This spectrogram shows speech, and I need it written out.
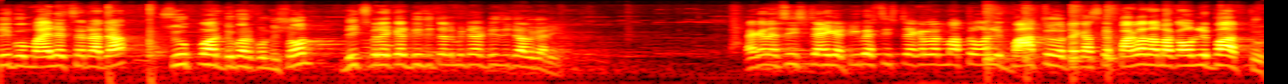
লিবু মাইলেজের রাজা সুপার ডুপার কন্ডিশন ডিস্ক ব্রেকের ডিজিটাল মিটার ডিজিটাল গাড়ি। এখানে আছে স্ট্রাইকার টিভিএস স্ট্রাইকার মাত্র অনলি বাহাত্তর হাজার টাকা। আজকে পাগলা অনলি বাহাত্তর।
